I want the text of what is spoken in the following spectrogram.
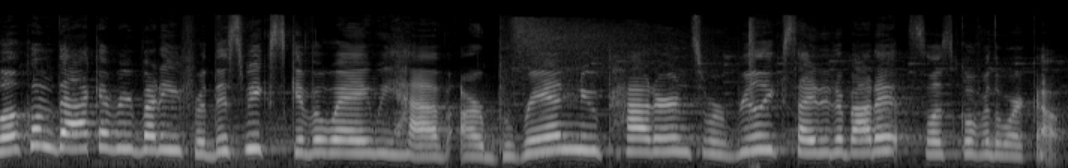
Welcome back everybody. For this week's giveaway, we have our brand new pattern, so we're really excited about it. So let's go over the workout.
